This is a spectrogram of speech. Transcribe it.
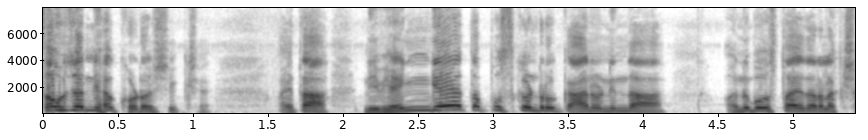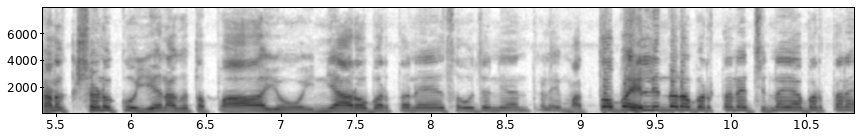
ಸೌಜನ್ಯ ಕೊಡೋ ಶಿಕ್ಷೆ. ಆಯಿತಾ? ನೀವು ಹೆಂಗೆ ತಪ್ಪಿಸ್ಕೊಂಡ್ರು ಕಾನೂನಿಂದ ಅನುಭವಿಸ್ತಾ ಇದ್ದಾರಲ್ಲ, ಕ್ಷಣ ಕ್ಷಣಕ್ಕೂ ಏನಾಗುತ್ತಪ್ಪ? ಅಯ್ಯೋ, ಇನ್ಯಾರೋ ಬರ್ತಾನೆ ಸೌಜನ್ಯ ಅಂತೇಳಿ, ಮತ್ತೊಬ್ಬ ಎಲ್ಲಿಂದನೋ ಬರ್ತಾನೆ, ಚಿನ್ನಯ್ಯ ಬರ್ತಾನೆ,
